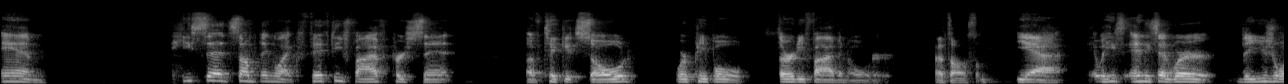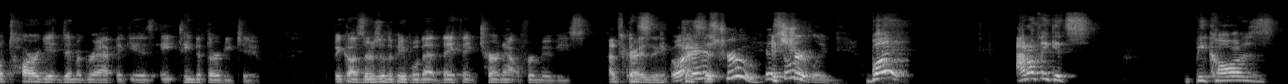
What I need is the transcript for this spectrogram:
and he said something like 55% of tickets sold were people 35 and older. That's awesome. Yeah he's and he said where the usual target demographic is 18 to 32 because those are the people that they think turn out for movies. That's It's- crazy. well, and because it's true. it's true. But I don't think it's because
